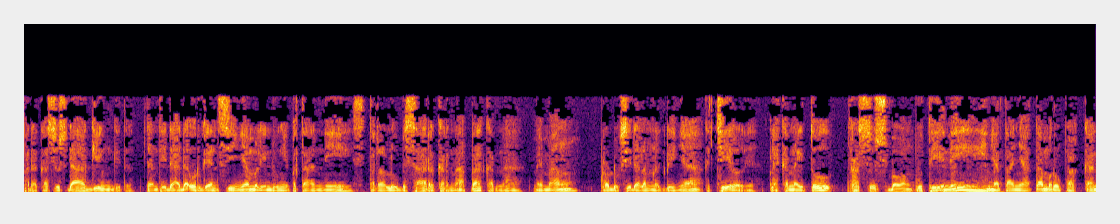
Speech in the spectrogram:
pada kasus daging gitu. Dan tidak ada urgensinya melindungi petani terlalu besar karena apa? Karena memang produksi dalam negerinya kecil ya. Oleh karena itu kasus bawang putih ini nyata-nyata merupakan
